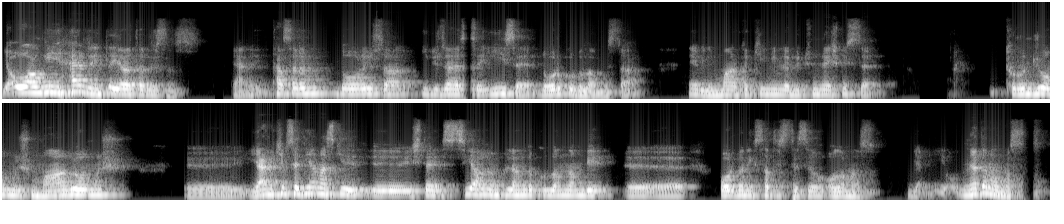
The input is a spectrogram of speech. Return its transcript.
ya o algıyı her renkle yaratabilirsiniz. Yani tasarım doğruysa, güzelse, iyiyse, doğru kurgulanmışsa ne bileyim marka kimliğiyle bütünleşmişse turuncu olmuş, mavi olmuş. E, yani kimse diyemez ki e, işte siyah ön planda kullanılan bir e, organik satış sitesi olamaz. Yani, neden olmasın?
